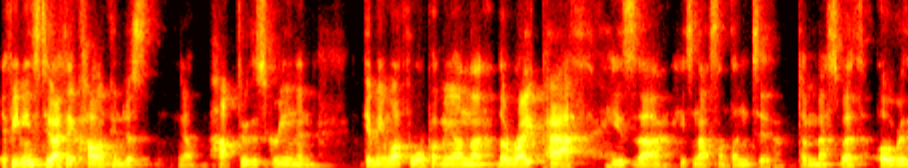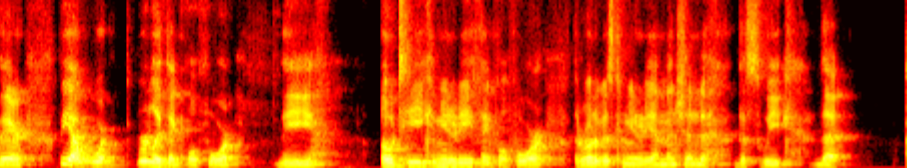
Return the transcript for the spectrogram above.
if he needs to, I think Colm can just you know hop through the screen and give me what for, put me on the, the right path. He's uh, he's not something to to mess with over there. But yeah, we're really thankful for the OT community, thankful for the Rotoviz community. I mentioned this week that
